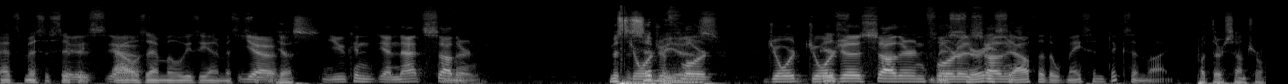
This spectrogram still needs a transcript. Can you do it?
That's Mississippi. is, yeah. Alabama, Louisiana, Mississippi. Yeah. Yes. you can and that's southern Mississippi Georgia, Florida. is, Georgia, Georgia is southern Florida is Missouri southern south of the Mason-Dixon line. but they're central.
